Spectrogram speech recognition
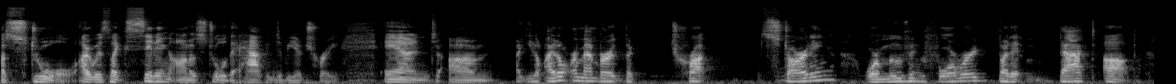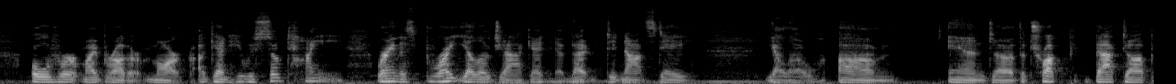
a stool. I was like sitting on a stool that happened to be a tree, and um, you know I don't remember the truck starting or moving forward, but it backed up over my brother, Mark. Again, he was so tiny, wearing this bright yellow jacket that did not stay yellow. Um, and uh, the truck backed up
